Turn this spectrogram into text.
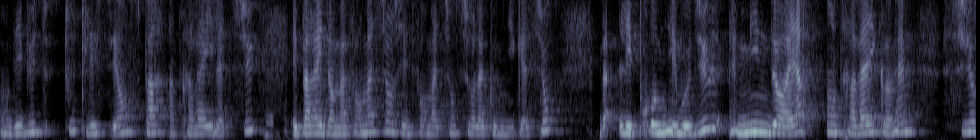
on débute toutes les séances par un travail là-dessus. Et pareil dans ma formation, j'ai une formation sur la communication bah, les premiers modules, mine de rien, on travaille quand même sur,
